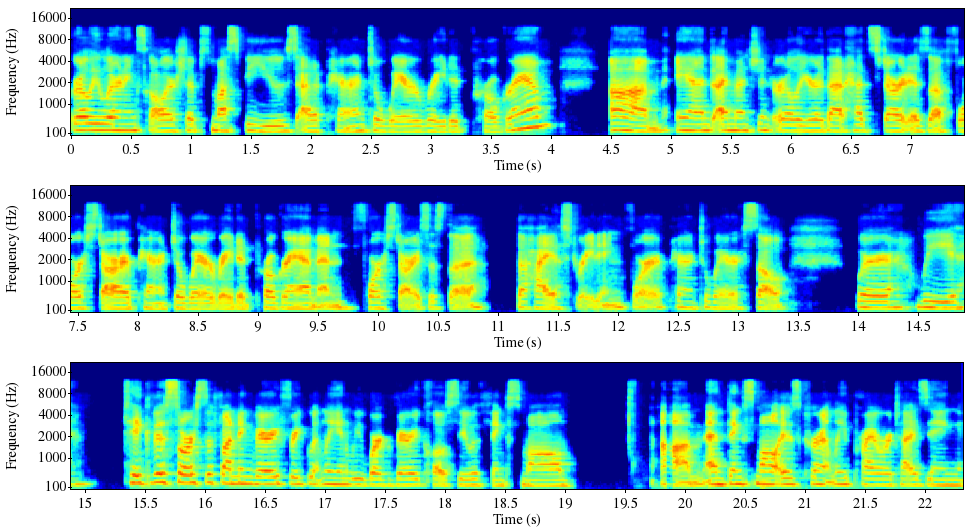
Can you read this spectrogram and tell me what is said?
Early learning scholarships must be used at a parent aware rated program. Um, and I mentioned earlier that Head Start is a four star parent aware rated program, and four stars is the, the highest rating for parent aware. So, where we take this source of funding very frequently and we work very closely with Think Small um, and Think Small is currently prioritizing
